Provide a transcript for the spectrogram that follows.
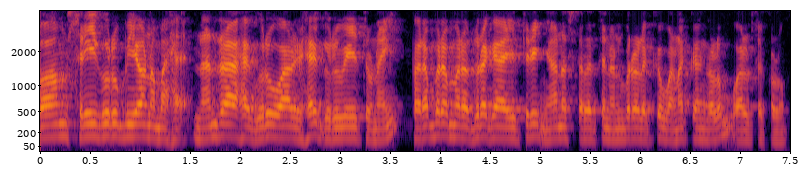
ஓம் ஸ்ரீ குருபியோ நமக. நன்றாக குரு வாழ்க குருவே துணை. பரபிரம ருத்ரகாயத்ரி ஞானஸ்தலத்து நண்பர்களுக்கு வணக்கங்களும் வாழ்த்துக்களும்.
